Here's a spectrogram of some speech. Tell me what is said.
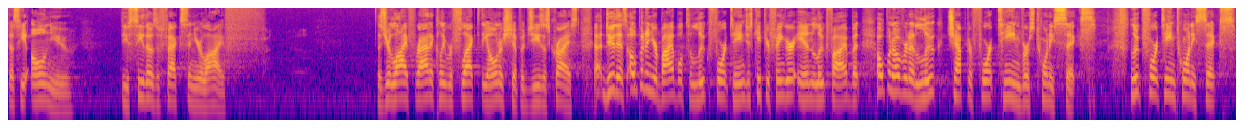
Does he own you? Do you see those effects in your life? Does your life radically reflect the ownership of Jesus Christ? Uh, do this. Open in your Bible to Luke 14. Just keep your finger in Luke 5, but open over to Luke chapter 14, verse 26. Luke 14, 26.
